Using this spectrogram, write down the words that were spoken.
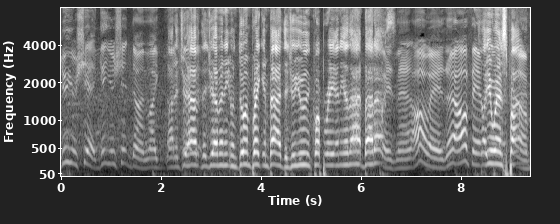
do your shit, get your shit done. Like, now, did you have did you have any when doing Breaking Bad? Did you use incorporate any of that badass? Always, man, always. They're all family. So you were inspired. Um,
